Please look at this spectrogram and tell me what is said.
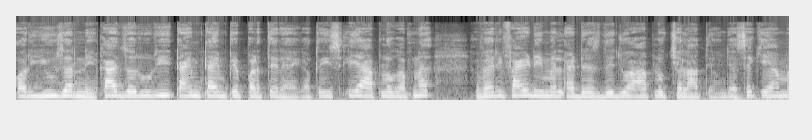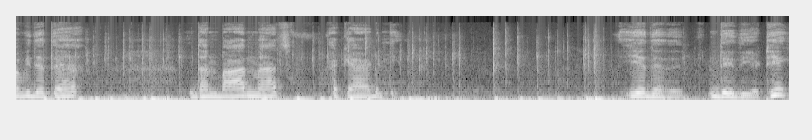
और यूज़र नेम का ज़रूरी टाइम टाइम पे पढ़ते रहेगा। तो इसलिए आप लोग अपना वेरीफाइड ईमेल एड्रेस दे, जो आप लोग चलाते हो। जैसे कि हम अभी देते हैं, धनबाद मैथ्स अकेडमी ये दे दे। दे दिए, ठीक?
